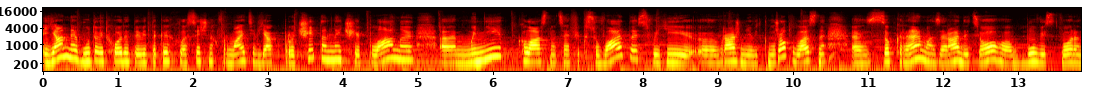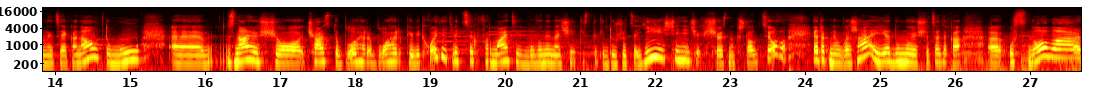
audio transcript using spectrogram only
я не буду відходити від таких класичних форматів, як прочитане чи плани. Е, мені класно це фіксувати, свої е, враження від книжок. Власне, е, зокрема, заради цього був і створений цей канал, тому знаю, що часто блогери-блогерки відходять від цих форматів, бо вони, наче якісь такі дуже заїщені, чи щось на кшталт цього. Я так не вважаю. Я думаю, що це така основа.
